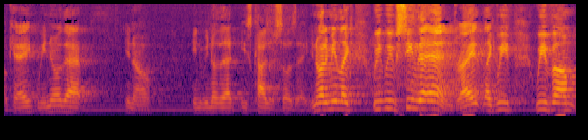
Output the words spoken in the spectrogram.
okay? We know that, you know, we know that he's Keyser Söze. You know what I mean? Like, we, we've seen the end, right? Like, we've, we've, um,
